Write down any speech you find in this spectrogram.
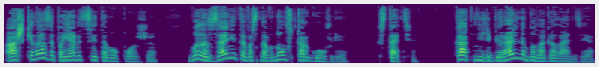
а ашкеназы появятся и того позже. Было занято в основном в торговле. Кстати, как нелиберальна была Голландия,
